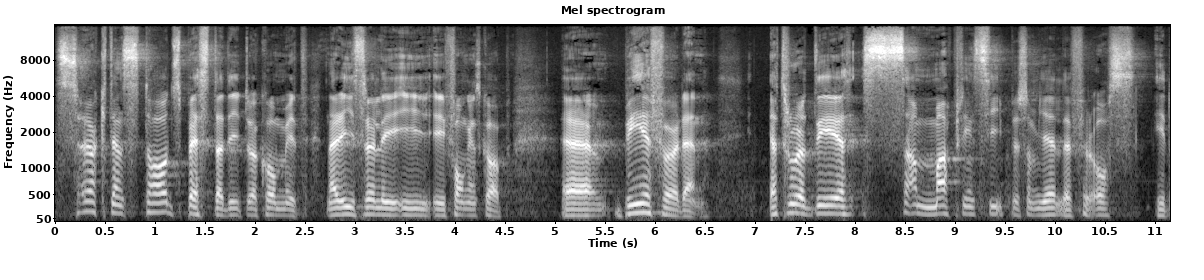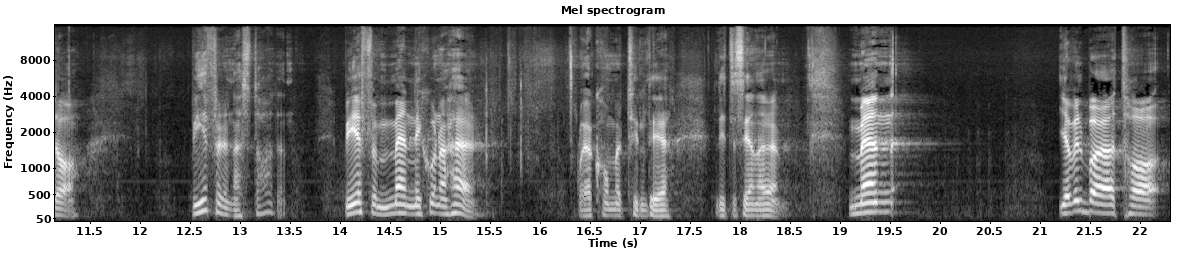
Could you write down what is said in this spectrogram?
sök den stads bästa dit du har kommit när Israel är i, i fångenskap. Eh, be för den. Jag tror att det är samma principer som gäller för oss idag. Be för den här staden. be för människorna här. Och jag kommer till det lite senare. Men jag vill bara ta...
